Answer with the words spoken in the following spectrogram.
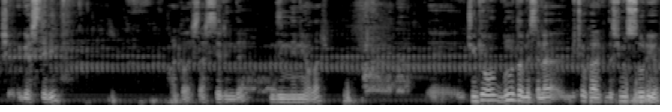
Şöyle göstereyim. Arkadaşlar serinde dinleniyorlar. E, çünkü o, bunu da mesela birçok arkadaşımız soruyor.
